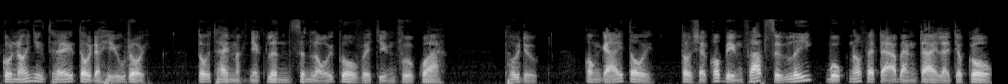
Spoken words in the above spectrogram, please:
cô nói như thế tôi đã hiểu rồi. Tôi thay mặt Nhật Linh xin lỗi cô về chuyện vừa qua. Thôi được, con gái tôi, tôi sẽ có biện pháp xử lý buộc nó phải trả bạn trai lại cho cô.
